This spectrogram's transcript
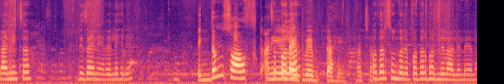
लायनिंगचं डिझाईन आहे लेहरी आहे एकदम सॉफ्ट आणि पदर? लाइट वेब आहे. अच्छा. पदर सुंदर आहे पदर भरलेला आलेला आहे याला.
